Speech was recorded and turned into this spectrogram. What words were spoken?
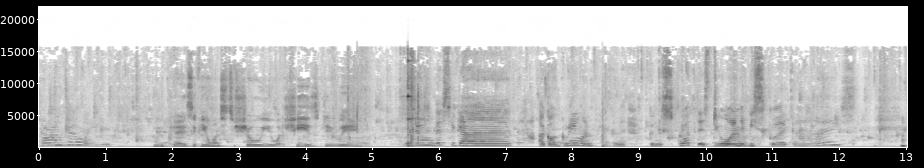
what I'm doing? Okay, Sophia wants to show you what she's doing. This again. I got a green one. And I'm gonna squirt this. Do you want to be squirt, guys?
